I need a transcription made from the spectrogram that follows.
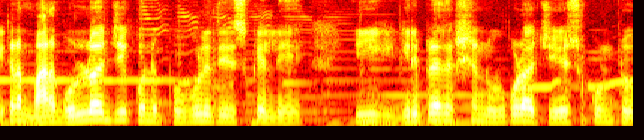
ఇక్కడ మన గుళ్ళోంచి కొన్ని పువ్వులు తీసుకెళ్ళి ఈ గిరి ప్రదక్షిణ నువ్వు కూడా చేసుకుంటూ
